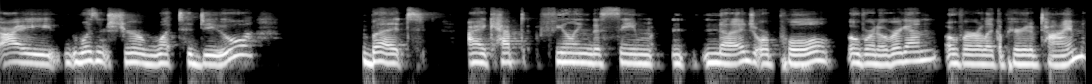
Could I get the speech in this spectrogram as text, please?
i wasn't sure what to do but i kept feeling the same nudge or pull over and over again over like a period of time.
